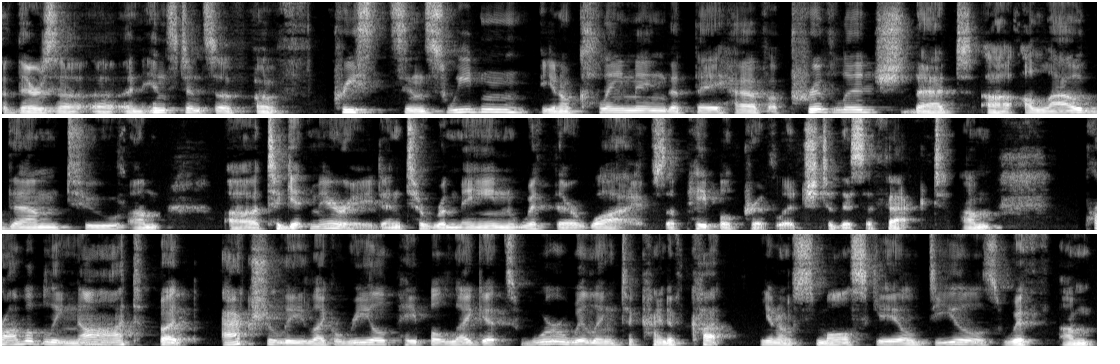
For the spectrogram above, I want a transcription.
there's a, a, an instance of, of priests in Sweden, you know, claiming that they have a privilege that uh, allowed them to um, uh, to get married and to remain with their wives, a papal privilege to this effect. Um, probably not, but actually, like real papal legates were willing to kind of cut, you know, small scale deals with um,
